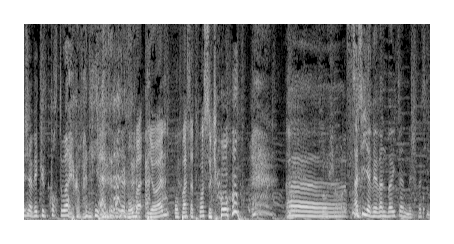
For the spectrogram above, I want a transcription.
j'avais que Courtois et compagnie. Bon bah, Johan, on passe à 3 secondes. Euh... Ah si, il y avait Van Boyton, mais je sais pas s'il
